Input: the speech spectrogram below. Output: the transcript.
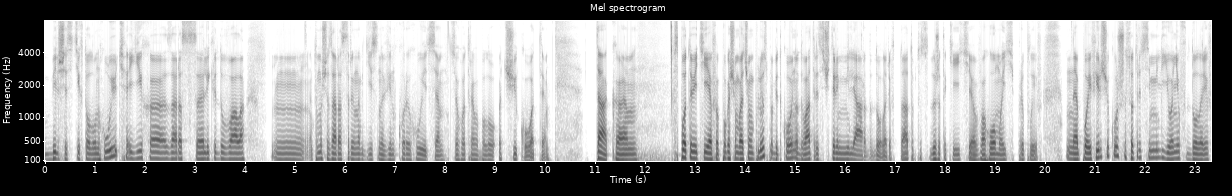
Більшість тих, хто лонгують, їх е, зараз е, ліквідувала. Тому що зараз ринок дійсно він коригується. Цього треба було очікувати. Так. Спотові TF поки що ми бачимо плюс по біткоїну 2,34 мільярда доларів. Да? Тобто це дуже такий вагомий приплив. По ефірчику 637 мільйонів доларів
